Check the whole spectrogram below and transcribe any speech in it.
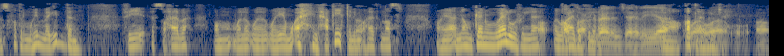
من الصفات المهمة جدا في الصحابة وهي مؤهل حقيقي لمؤهلة النصر وهي أنهم كانوا يوالوا في الله آه، ويعادوا قطع في الله. حبال الجاهلية آه، قطع و- و- الجاهلية. آه،.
